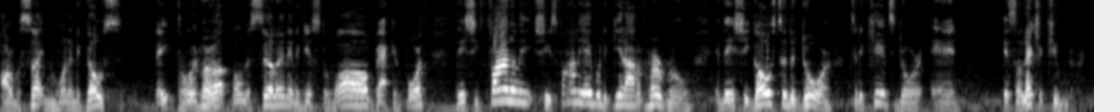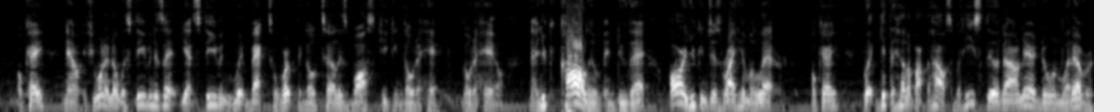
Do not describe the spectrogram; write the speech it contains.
all of a sudden one of the ghosts they throwing her up on the ceiling and against the wall, back and forth. Then she finally, she's finally able to get out of her room, and then she goes to the door, to the kid's door, and it's electrocuting her. Okay, now if you want to know where Steven is at, yes, Steven went back to work to go tell his boss he can go to heck, go to hell. Now you can call him and do that, or you can just write him a letter okay? But get the hell about the house. But he's still down there doing whatever.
